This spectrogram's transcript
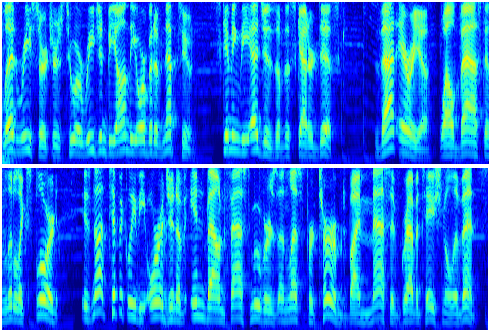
led researchers to a region beyond the orbit of Neptune, skimming the edges of the scattered disk. That area, while vast and little explored, is not typically the origin of inbound fast movers unless perturbed by massive gravitational events.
